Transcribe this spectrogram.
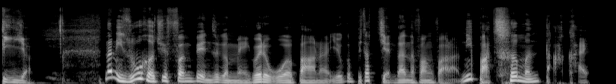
低啊。那你如何去分辨这个美规的五二八呢？有个比较简单的方法了，你把车门打开，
